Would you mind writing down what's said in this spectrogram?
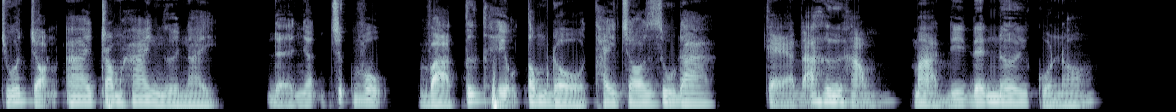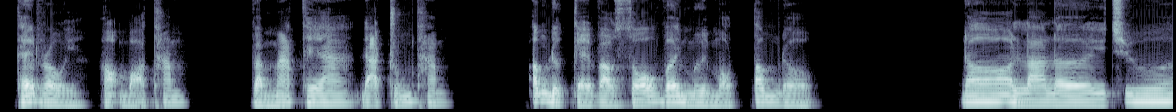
Chúa chọn ai trong hai người này để nhận chức vụ và tước hiệu tông đồ thay cho Juda, kẻ đã hư hỏng mà đi đến nơi của nó. Thế rồi họ bỏ thăm và Matthea đã trúng thăm. Ông được kể vào số với 11 tông đồ. Đó là lời Chúa.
